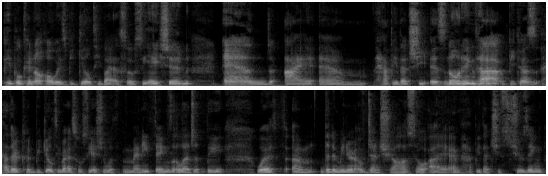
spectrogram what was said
people cannot always be guilty by association. And I am happy that she is noting that because Heather could be guilty by association with many things, allegedly, with um, the demeanor of Jen Shah. So I am happy that she's choosing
